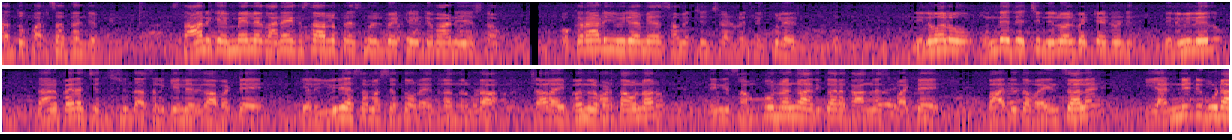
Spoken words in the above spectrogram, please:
రద్దుపరచొద్దని చెప్పి స్థానిక ఎమ్మెల్యేకు అనేక సార్లు ప్రెస్ మీట్ పెట్టి డిమాండ్ చేసినాం. ఒకనాడు యూరియా మీద సమీక్షించినటువంటి దిక్కు లేదు. నిల్వలు ముందే తెచ్చి నిల్వలు పెట్టేటువంటి తెలివి లేదు. దానిపైన చిత్తశుద్ధి అసలుకే లేదు కాబట్టి ఇలా యూరియా సమస్యతో రైతులందరూ కూడా చాలా ఇబ్బందులు పడతా ఉన్నారు. దీనికి సంపూర్ణంగా అధికార కాంగ్రెస్ పార్టీ బాధ్యత వహించాలి. ఈ అన్నిటి కూడా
